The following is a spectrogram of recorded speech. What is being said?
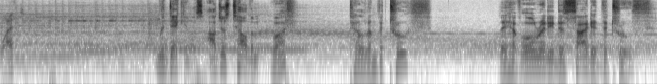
What? Ridiculous. I'll just tell them. What? Tell them the truth? They have already decided the truth.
